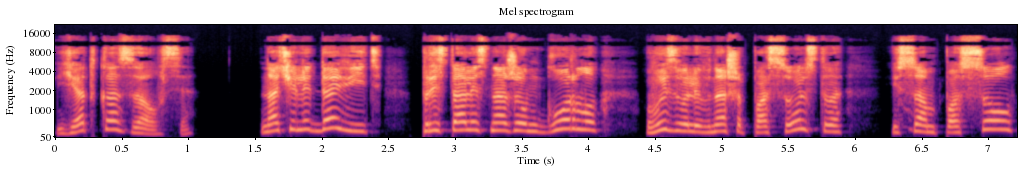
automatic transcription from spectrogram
Я отказался. Начали давить, пристали с ножом к горлу, вызвали в наше посольство, и сам посол...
